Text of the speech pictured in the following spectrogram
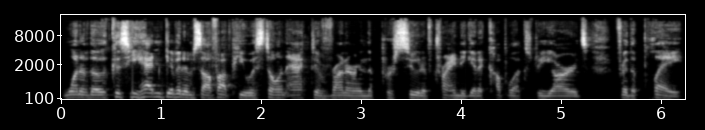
one of those because he hadn't given himself up. He was still an active runner in the pursuit of trying to get a couple extra yards for the play.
